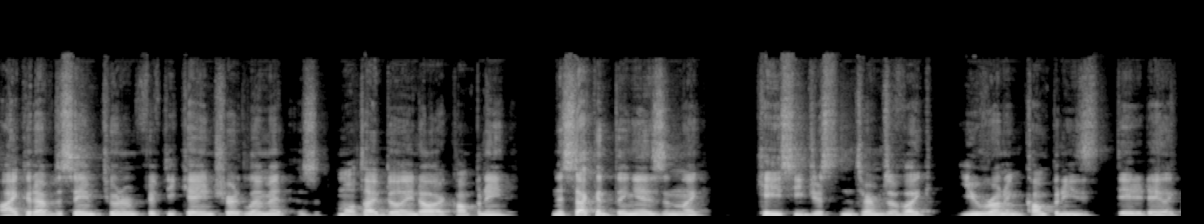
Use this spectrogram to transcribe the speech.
i could have the same 250k insured limit as a multi-billion dollar company. And the second thing is in like casey just in terms of like you running companies day to day like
